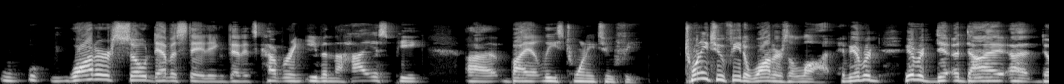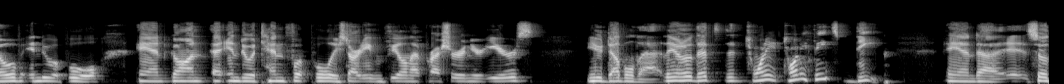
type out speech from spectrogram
w- water so devastating that it's covering even the highest peak uh, by at least 22 feet. 22 feet of water is a lot. Have you ever you ever di- uh, uh, dove into a pool and gone into a 10 foot pool? You start even feeling that pressure in your ears. You double that. You know that's the 20 20 feet's deep and uh, so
